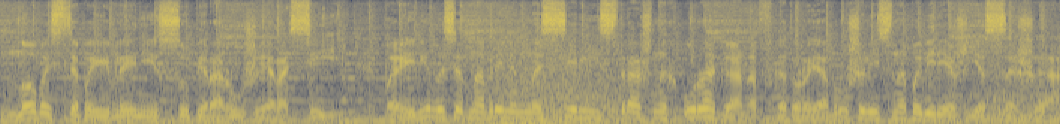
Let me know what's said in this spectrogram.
Новость о появлении супероружия России появилась одновременно с серией страшных ураганов, которые обрушились на побережье США.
